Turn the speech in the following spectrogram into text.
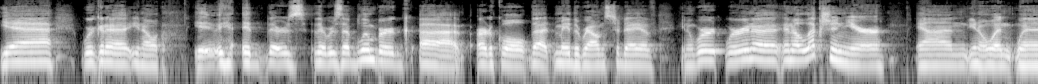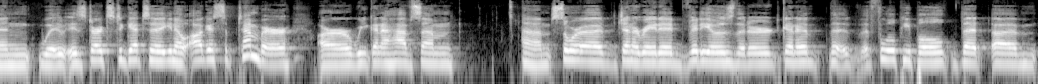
"Yeah, we're gonna you know." It, it, there's there was a Bloomberg uh, article that made the rounds today of you know we're we're in a an election year and you know when when it starts to get to you know August September are we going to have some um, Sora generated videos that are going to uh, fool people that um,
